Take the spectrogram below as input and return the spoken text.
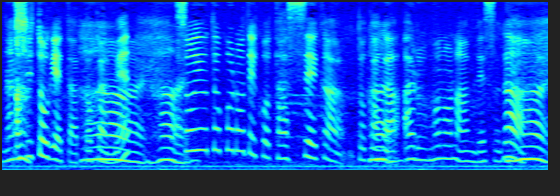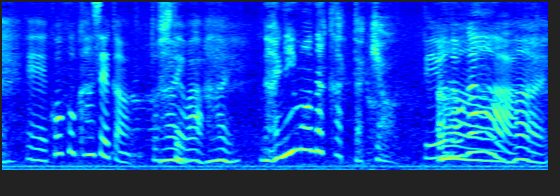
成し遂げたとかね、はい。はい、そういうところでこう達成感とかがあるものなんですが、はい、えー航空管制官としては、はい。はい。何もなかった今日っていうのあが、ーはい。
